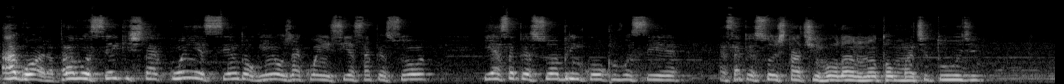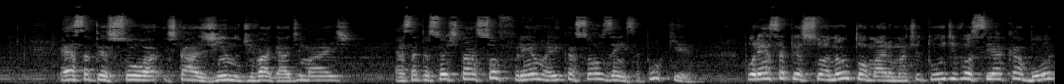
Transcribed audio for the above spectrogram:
Agora, para você que está conhecendo alguém ou já conhecia essa pessoa e essa pessoa brincou com você, essa pessoa está te enrolando, não toma uma atitude, essa pessoa está agindo devagar demais, essa pessoa está sofrendo aí com a sua ausência. Por quê? Por essa pessoa não tomar uma atitude, você acabou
